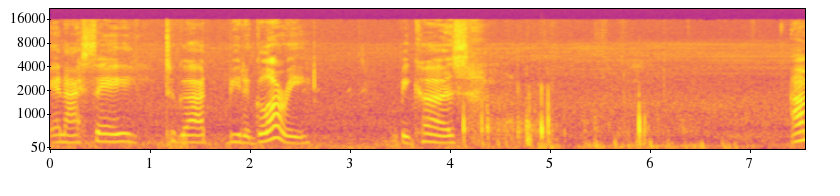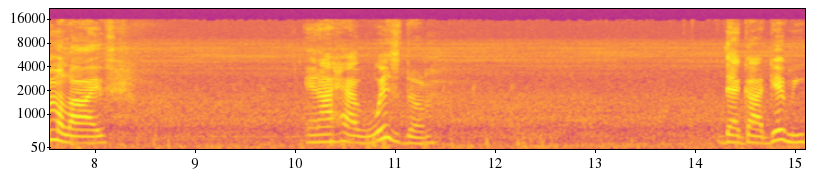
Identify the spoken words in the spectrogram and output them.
And I say to God be the glory because I'm alive and I have wisdom that God gave me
